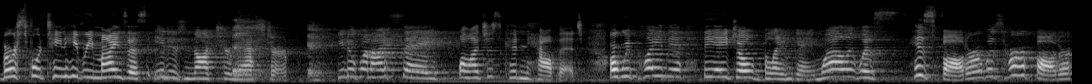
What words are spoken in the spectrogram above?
Verse 14, he reminds us it is not your master. You know, when I say, well, I just couldn't help it, or we play the, the age old blame game, well, it was his fault or it was her fault, or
